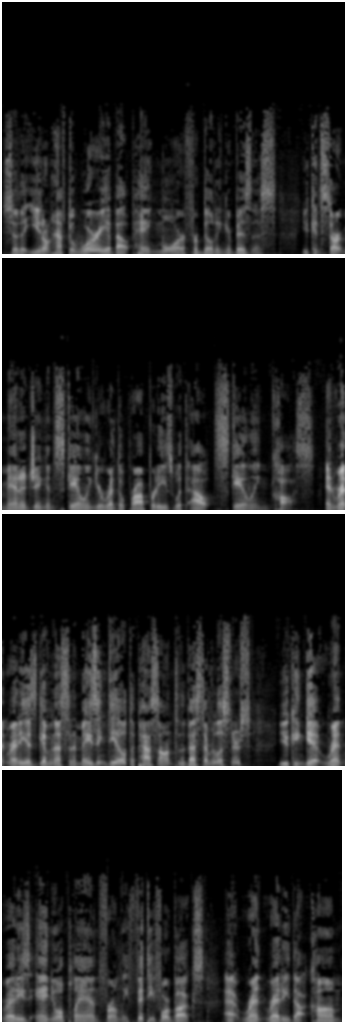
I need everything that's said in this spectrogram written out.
so that you don't have to worry about paying more for building your business. You can start managing and scaling your rental properties without scaling costs. And RentRedi has given us an amazing deal to pass on to the best ever listeners. You can get RentRedi's annual plan for only 54 bucks at rentredi.com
